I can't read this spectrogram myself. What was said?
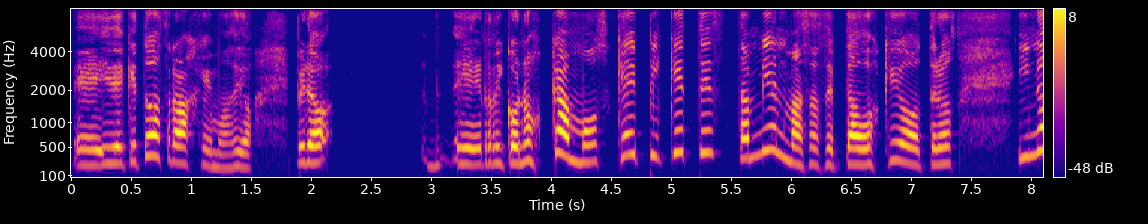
eh, y de que todos trabajemos, digo, pero eh, reconozcamos que hay piquetes también más aceptados que otros y no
